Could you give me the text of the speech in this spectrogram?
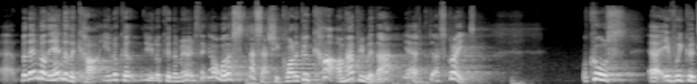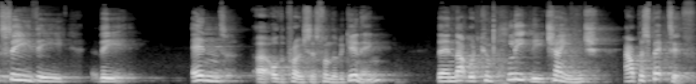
Uh, but then by the end of the cut, you look at, you look in the mirror and think, oh, well, that's, that's actually quite a good cut. I'm happy with that. Yeah, that's great. Of course, uh, if we could see the, the end uh, of the process from the beginning, then that would completely change our perspective.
